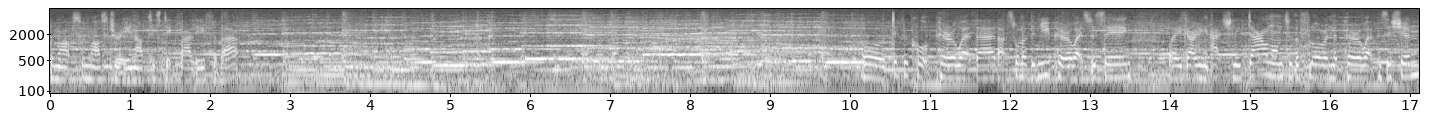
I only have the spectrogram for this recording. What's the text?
Extra marks for mastery and artistic value for that. Oh, difficult pirouette there. That's one of the new pirouettes we're seeing, where you're going actually down onto the floor in the pirouette position.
